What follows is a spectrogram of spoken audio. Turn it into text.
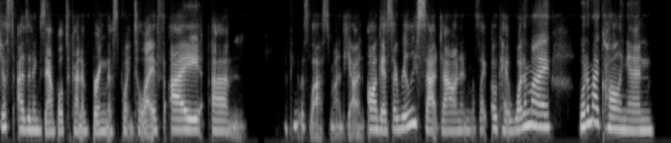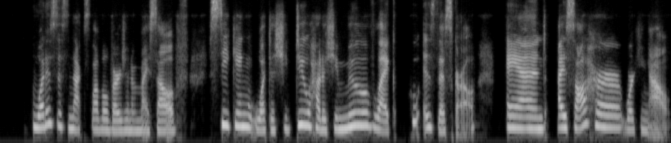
just as an example to kind of bring this point to life, I um I think it was last month, yeah, in August, I really sat down and was like, okay, what am I what am I calling in? What is this next level version of myself seeking? What does she do? How does she move? Like, who is this girl? And I saw her working out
